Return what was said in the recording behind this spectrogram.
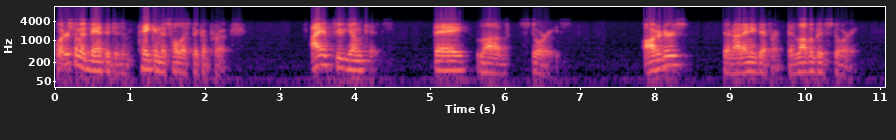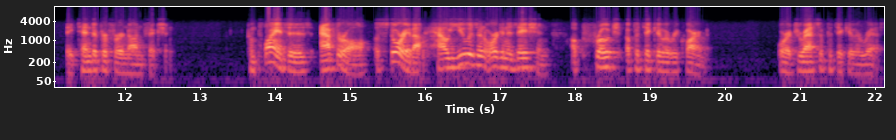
what are some advantages of taking this holistic approach? I have two young kids. They love stories. Auditors, they're not any different. They love a good story. They tend to prefer nonfiction. Compliance is, after all, a story about how you as an organization approach a particular requirement or address a particular risk.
